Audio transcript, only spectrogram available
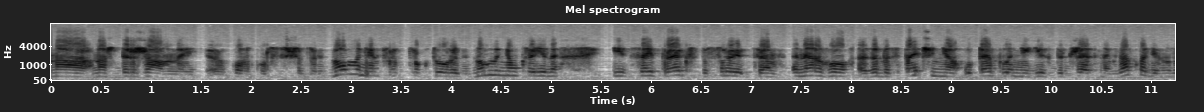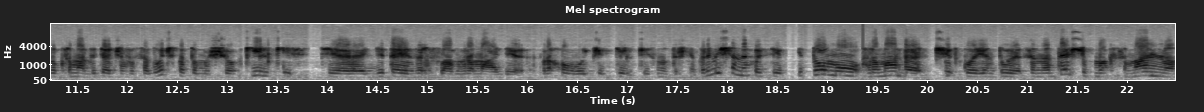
на наш державний е, конкурс щодо відновлення інфраструктури, відновлення України. І цей проект стосується енергозабезпечення, утеплення їх бюджетних закладів, ну зокрема дитячого садочка, тому що кількість е, дітей зросла в громаді, враховуючи кількість внутрішньопереміщених осіб, і тому громада чітко орієнтується на те, щоб максимально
